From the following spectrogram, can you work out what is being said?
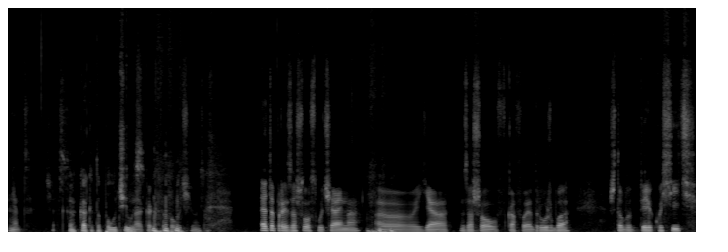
Нет, сейчас. Как, как это получилось? Да, как это получилось. Это произошло случайно. Uh, я зашел в кафе Дружба, чтобы перекусить.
